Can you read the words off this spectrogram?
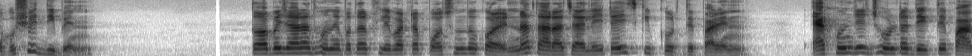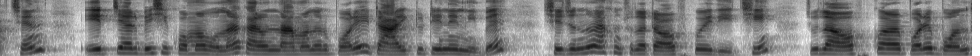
অবশ্যই দিবেন। তবে যারা ধনে পাতার ফ্লেভারটা পছন্দ করেন না, তারা চাইলে এটাই স্কিপ করতে পারেন। এখন যে ঝোলটা দেখতে পাচ্ছেন, এর চেয়ে আর বেশি কমাবো না, কারণ নামানোর পরে এটা আর একটু টেনে নিবে। সেজন্য এখন চুলাটা অফ করে দিচ্ছি। চুলা অফ করার পরে বন্ধ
